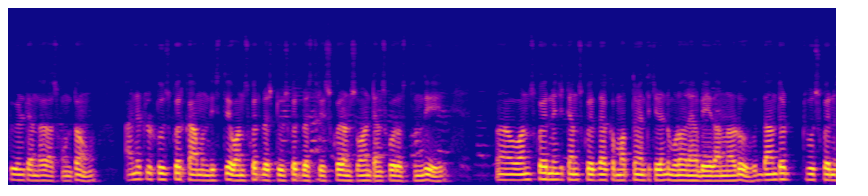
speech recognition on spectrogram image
టూ ఇంటూ ఎంత రాసుకుంటాం? అన్నిట్లో టూ స్క్వేర్ కామన్ తీస్తే one square plus two square plus three square and so and ten square వస్తుంది. వన్ స్క్వేర్ నుంచి టెన్ స్క్వేర్ దాకా మొత్తం ఎంత ఇచ్చాడంటే మూడు వందల ఎనభై ఐదు అన్నాడు. దాంతో టూ స్క్వేర్ని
